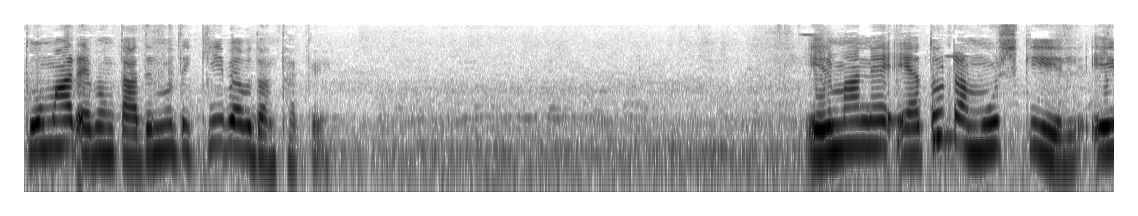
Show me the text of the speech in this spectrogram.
তোমার এবং তাদের মধ্যে কি ব্যবধান থাকে? এর মানে এতটা মুশকিল, এই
